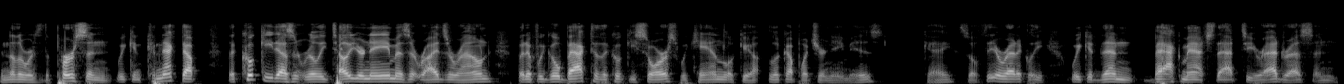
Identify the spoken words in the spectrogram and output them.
In other words, the person, we can connect up. The cookie doesn't really tell your name as it rides around, but if we go back to the cookie source, we can look, look up what your name is. Okay, so theoretically, we could then back match that to your address and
